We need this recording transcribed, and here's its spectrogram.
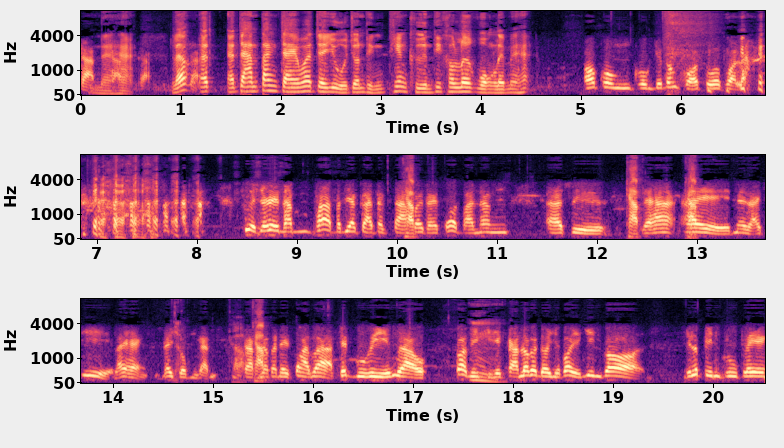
ครับนะครัฮะบครับแล้วครับอาอาจารย์ตั้งใจว่าจะอยู่จนถึงเที่ยงคืนที่เขาเลิกวงเลยไหมฮะอ๋อคงคงจะต้องขอตัวก่อนละเพื่อจะได้นำภาพบรรยากาศต่างครับๆไปถ่ายทอดผ่านทางอ่า สื่อครับนะฮะครับให้ในหลายที่หลายแห่งได้ชมกันครับนะครับครับแล้วก็ได้ทราบว่าเพชรบุรีของเราก็มีอืมกิจกรรมแล้วก็โดยเฉพาะอย่างยิ่งก็ศิลปินครูเพลง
